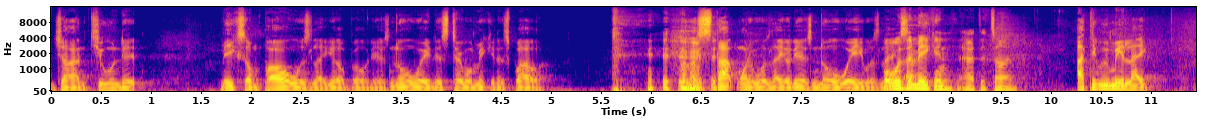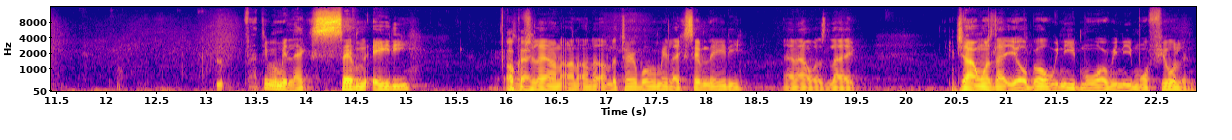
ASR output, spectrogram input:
John tuned it, make some power. Was like, yo, bro, there's no way this turbo making this power. On a stock one, it was like, yo, there's no way. It was like, What was it I- making at the time? I think we made like, I think we made like 780. or some Okay. like on, on, on, the, on the turbo, we made like 780. And I was like, John was like, yo, bro, we need more. We need more fueling.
